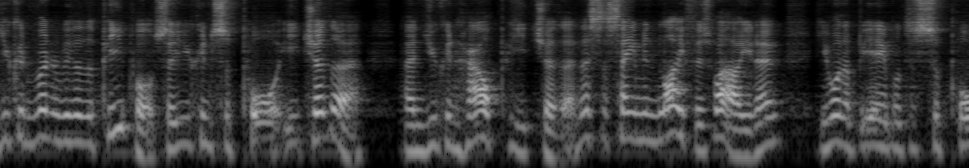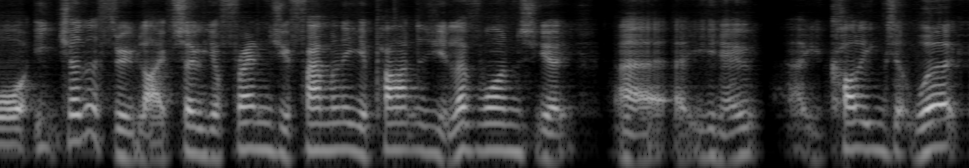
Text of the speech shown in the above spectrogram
you can run with other people so you can support each other and you can help each other. And that's the same in life as well, you know. You want to be able to support each other through life. So your friends, your family, your partners, your loved ones, your uh, uh, you know, uh, your colleagues at work,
